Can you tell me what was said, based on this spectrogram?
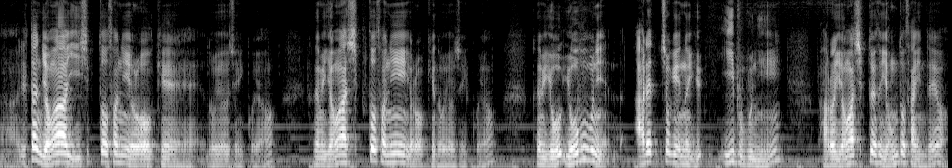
아, 일단 영하 20도 선이 이렇게 놓여져 있고요. 그 다음에 영하 10도 선이 이렇게 놓여져 있고요. 그 다음에 요, 요 부분이 아래쪽에 있는 유- 이 부분이 바로 영하 10도에서 0도 사이인데요.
